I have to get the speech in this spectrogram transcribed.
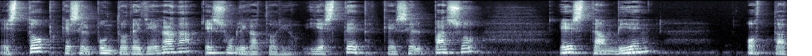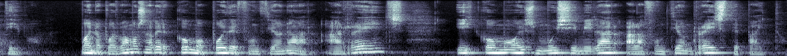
Stop, que es el punto de llegada, es obligatorio. Y step, que es el paso, es también optativo. Bueno, pues vamos a ver cómo puede funcionar arrange y cómo es muy similar a la función range de Python.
